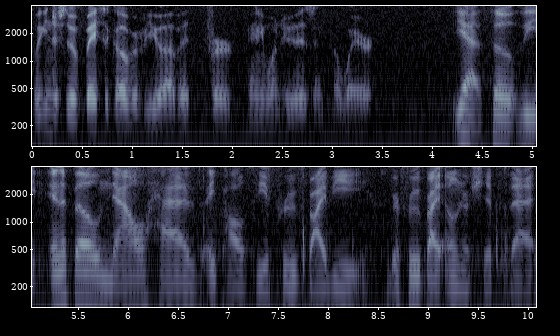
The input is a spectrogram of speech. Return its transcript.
We can just do a basic overview of it for anyone who isn't aware. Yeah, so the NFL now has a policy approved by the approved by ownership that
